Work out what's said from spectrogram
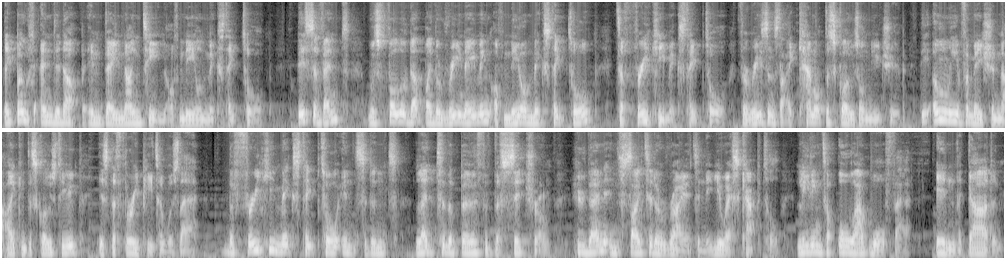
They both ended up in day 19 of Neon Mixtape Tour. This event was followed up by the renaming of Neon Mixtape Tour to Freaky Mixtape Tour for reasons that I cannot disclose on YouTube. The only information that I can disclose to you is the Threepeater was there. The Freaky Mixtape Tour incident led to the birth of the Citron, who then incited a riot in the US Capitol, leading to all out warfare in the garden.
